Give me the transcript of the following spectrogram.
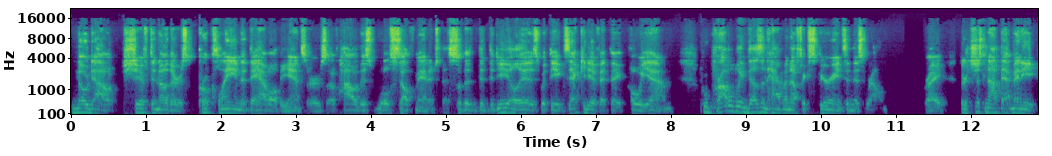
No doubt, Shift and others proclaim that they have all the answers of how this will self manage this. So the, the, the deal is with the executive at the OEM who probably doesn't have enough experience in this realm right? There's just not that many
